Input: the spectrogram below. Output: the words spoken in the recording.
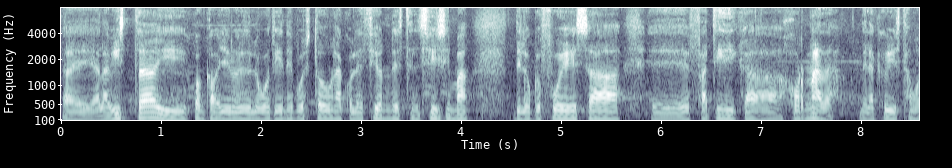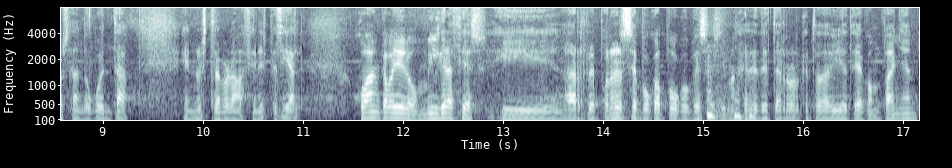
eh, a la vista y Juan Caballero desde luego tiene pues toda una colección extensísima de lo que fue esa fatídica jornada de la que hoy estamos dando cuenta en nuestra programación especial. Juan Caballero, mil gracias y a reponerse poco a poco que esas imágenes de terror que todavía te acompañan,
